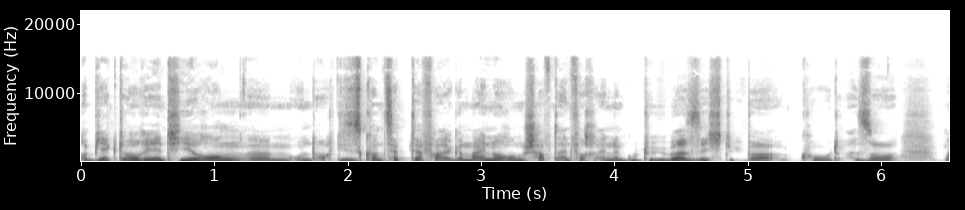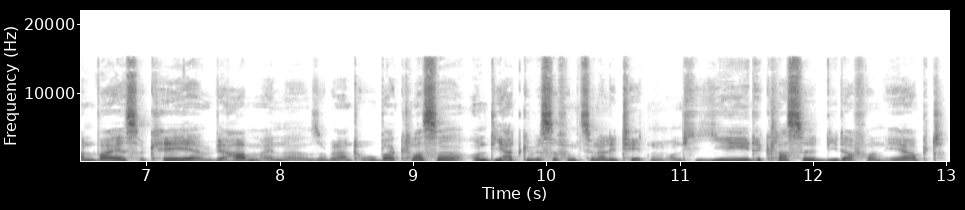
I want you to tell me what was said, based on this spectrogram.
Objektorientierung ähm, und auch dieses Konzept der Verallgemeinerung schafft einfach eine gute Übersicht über Code. Also man weiß, okay, wir haben eine sogenannte Oberklasse und die hat gewisse Funktionalitäten. Und jede Klasse, die davon erbt,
